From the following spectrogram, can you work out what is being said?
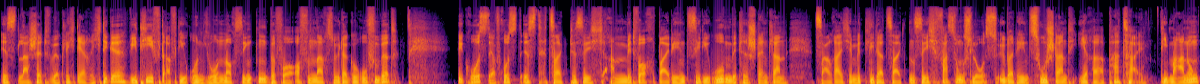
ist Laschet wirklich der Richtige? Wie tief darf die Union noch sinken, bevor offen nach Söder gerufen wird? Wie groß der Frust ist, zeigte sich am Mittwoch bei den CDU-Mittelständlern. Zahlreiche Mitglieder zeigten sich fassungslos über den Zustand ihrer Partei. Die Mahnung,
